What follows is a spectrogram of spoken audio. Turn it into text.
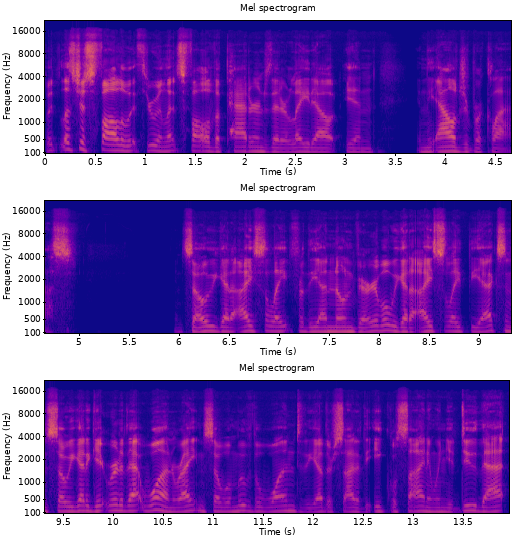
but let's just follow it through and let's follow the patterns that are laid out in, in the algebra class. And so we got to isolate for the unknown variable. We got to isolate the x. And so we got to get rid of that one, right? And so we'll move the one to the other side of the equal sign. And when you do that,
